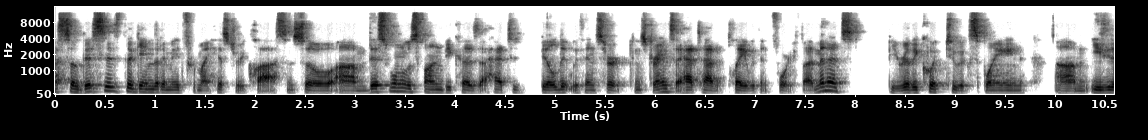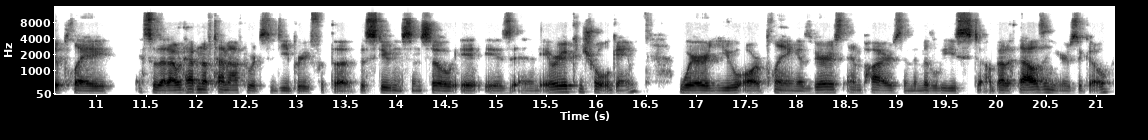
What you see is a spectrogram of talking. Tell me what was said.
so this is the game that I made for my history class. And so um, this one was fun because I had to build it within certain constraints. I had to have it play within 45 minutes, be really quick to explain, um, easy to play, so that I would have enough time afterwards to debrief with the, the students. And so it is an area control game where you are playing as various empires in the Middle East about a thousand years ago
